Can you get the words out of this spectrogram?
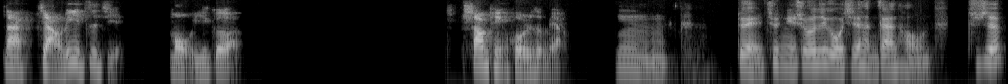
那奖励自己某一个商品或者怎么样。嗯嗯，对，就你说这个，我其实很赞同。其实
